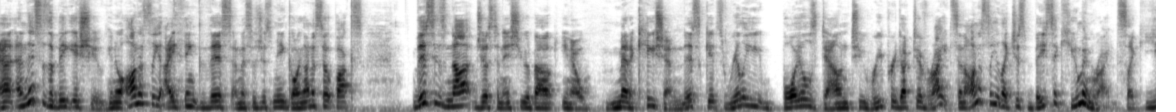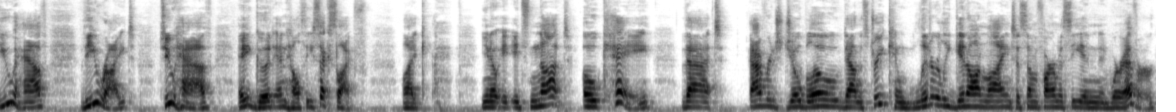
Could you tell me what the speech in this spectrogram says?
And, and this is a big issue. You know, honestly, I think this, and this is just me going on a soapbox, this is not just an issue about, you know, medication. This gets really boils down to reproductive rights and honestly, like just basic human rights. Like you have the right to have a good and healthy sex life. Like, you know, it, it's not okay that average Joe Blow down the street can literally get online to some pharmacy and, and wherever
